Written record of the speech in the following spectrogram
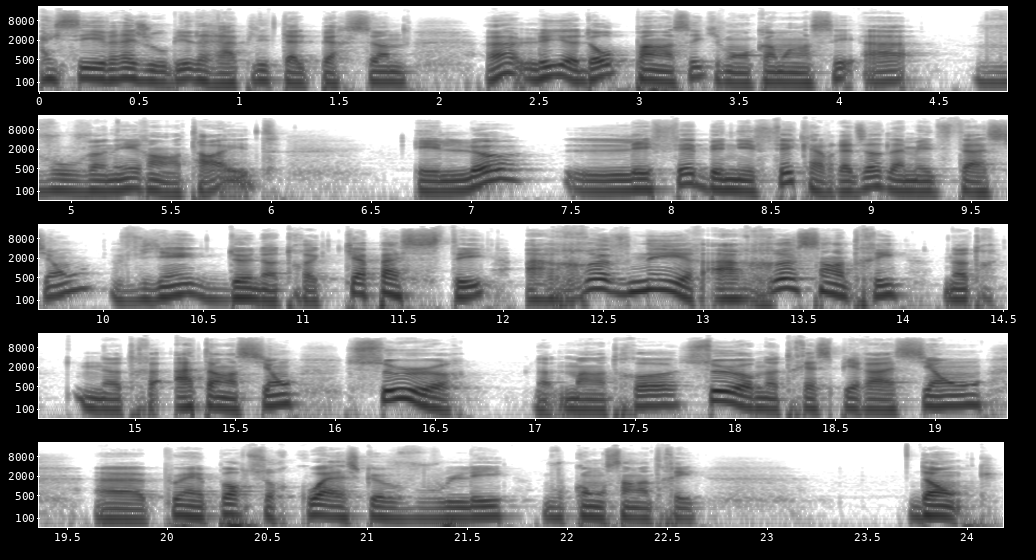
Hey, c'est vrai, j'ai oublié de rappeler telle personne. Ah, là, il y a d'autres pensées qui vont commencer à vous venir en tête. Et là, l'effet bénéfique, à vrai dire, de la méditation vient de notre capacité à revenir, à recentrer notre, attention sur notre mantra, sur notre respiration, euh, peu importe sur quoi est-ce que vous voulez vous concentrer. Donc,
